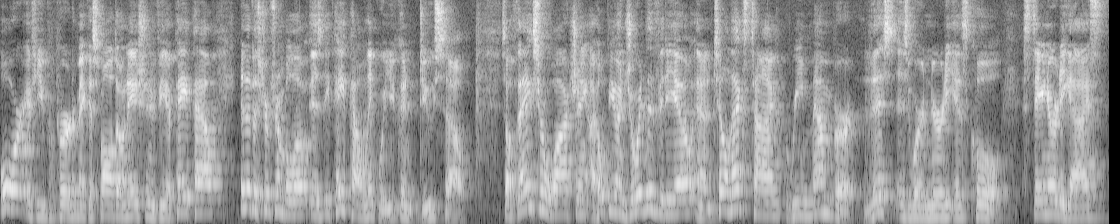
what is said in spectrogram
Or if you prefer to make a small donation via PayPal, in the description below is the PayPal link where you can do so. So thanks for watching. I hope you enjoyed the video. And until next time, remember, this is where nerdy is cool. Stay nerdy, guys.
